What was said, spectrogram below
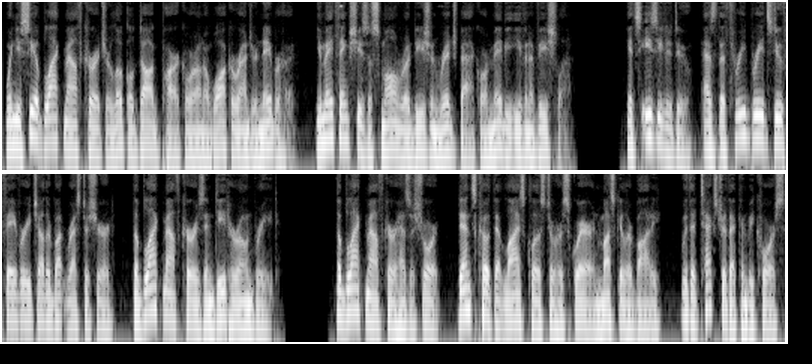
When you see a blackmouth cur at your local dog park or on a walk around your neighborhood, you may think she's a small Rhodesian Ridgeback or maybe even a Vizsla. It's easy to do, as the three breeds do favor each other, but rest assured, the blackmouth cur is indeed her own breed. The blackmouth cur has a short, dense coat that lies close to her square and muscular body, with a texture that can be coarse,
